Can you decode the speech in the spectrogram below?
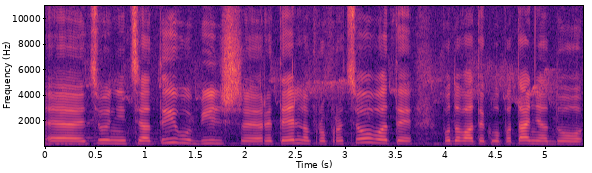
е, цю ініціативу більш ретельно пропрацьовувати, подавати клопотання до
